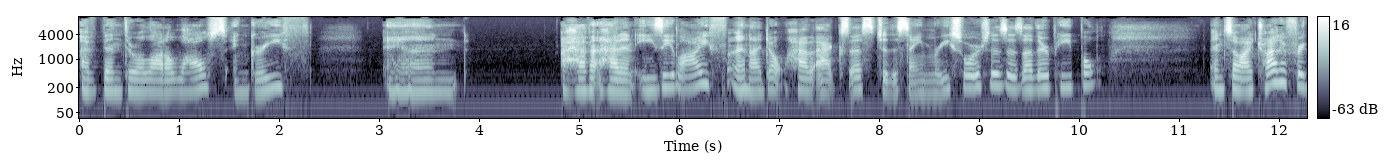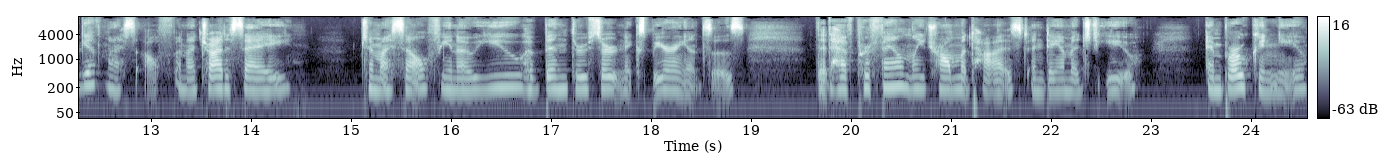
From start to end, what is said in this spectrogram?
I've been through a lot of loss and grief and I haven't had an easy life and I don't have access to the same resources as other people. And so I try to forgive myself and I try to say to myself, you know, you have been through certain experiences that have profoundly traumatized and damaged you and broken you.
